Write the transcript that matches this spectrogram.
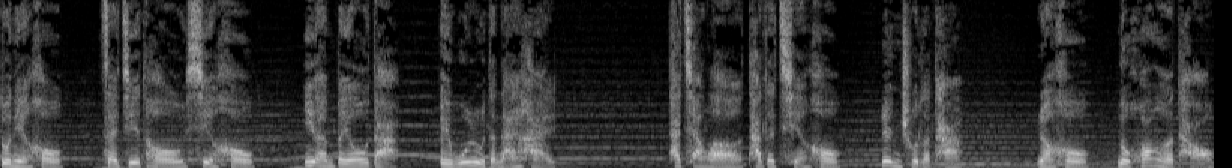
多年后，在街头邂逅依然被殴打、被侮辱的男孩，他抢了他的钱后，认出了他，然后。落荒而逃，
